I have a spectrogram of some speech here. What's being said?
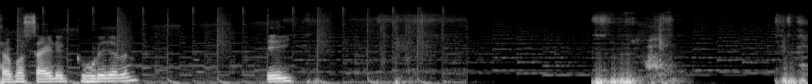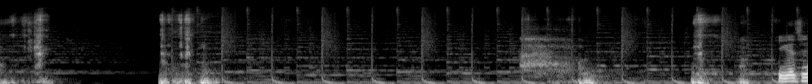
তারপর সাইডে একটু ঘুরে যাবেন। এই ঠিক আছে?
